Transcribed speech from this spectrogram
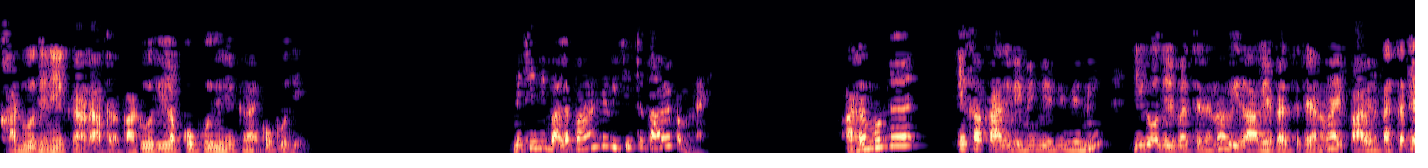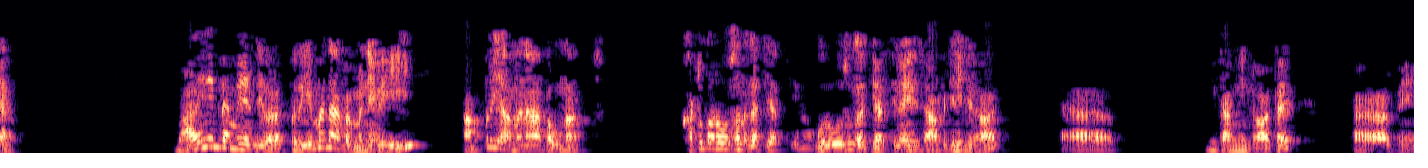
කඩුව දෙන එකට අතර කඩුව දීලා කොක්කුව දෙන එකයි කොක්කුව දෙන්නේ. මෙතෙන්දි බලපාන්නේ විචිත්තතාවය පමණයි. අරමුණ ඒකාකාරී වෙමින් වෙමින් වෙමින් නිරෝධයේ පැත්තට යනවා විරාගයේ පැත්තට යනවා එපා වෙන පැත්තට යනවා. බාහිරින් පැමිණෙන දේවල් ප්‍රේමනාපම නෙවෙයි අප්‍රියමනාප වුණත් කටුකරෝසන ගතියක් තියෙනවා. ගොරෝසු ගතියක් තියෙන නිසා අපිට හිතෙනවා නිකන් ඉන්නවට මේ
